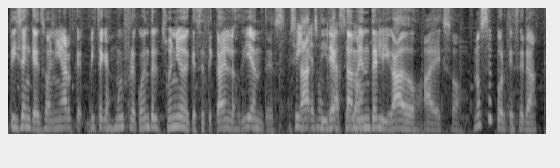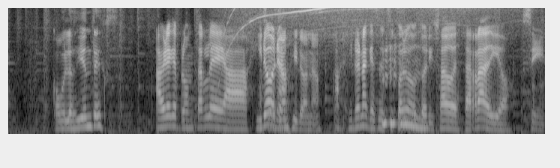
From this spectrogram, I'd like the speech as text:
Dicen que soñar, que, viste que es muy frecuente el sueño de que se te caen los dientes. Sí, está es un directamente ligado a eso. No sé por qué será. Como los dientes Habría que preguntarle a Girona. Sebastián Girona. A Girona, que es el psicólogo autorizado de esta radio. Sí.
